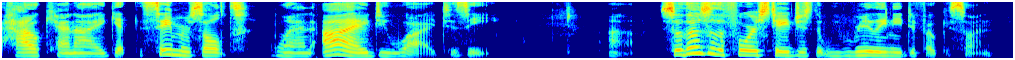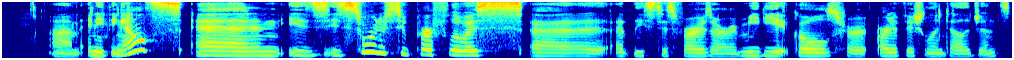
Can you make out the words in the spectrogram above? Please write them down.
how can I get the same result when I do Y to Z? Uh, so those are the four stages that we really need to focus on. Um, anything else and is, is sort of superfluous, uh, at least as far as our immediate goals for artificial intelligence.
